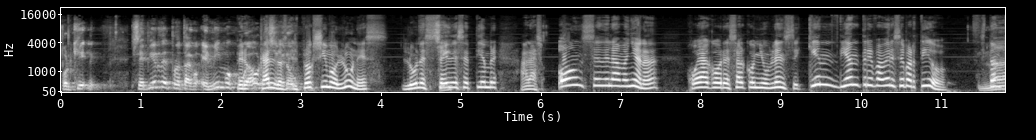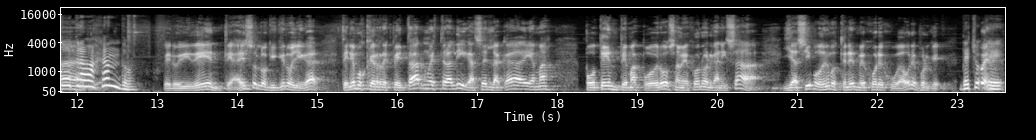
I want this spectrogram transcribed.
porque se pierde el protagonismo. El mismo Pero jugador dice, Carlos, pero- el próximo lunes, lunes 6 Sí. de septiembre, a las 11 de la mañana, juega Cobresal con Ñublense. ¿Quién diantre va a ver ese partido? Están todos trabajando. Pero evidente, a eso es lo que quiero llegar. Tenemos que respetar nuestra liga, hacerla cada día más potente, más poderosa, mejor organizada. Y así podemos tener mejores jugadores, porque... De hecho, bueno, eh,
